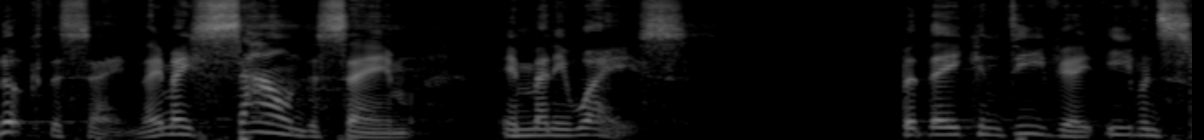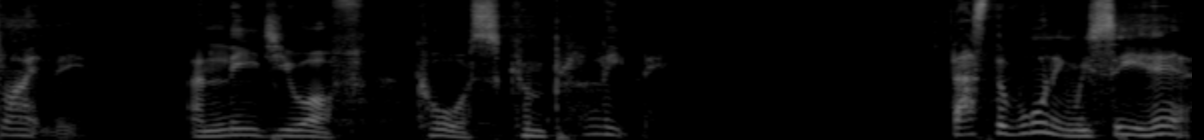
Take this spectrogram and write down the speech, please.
look the same, they may sound the same in many ways, but they can deviate even slightly and lead you off course completely. That's the warning we see here.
